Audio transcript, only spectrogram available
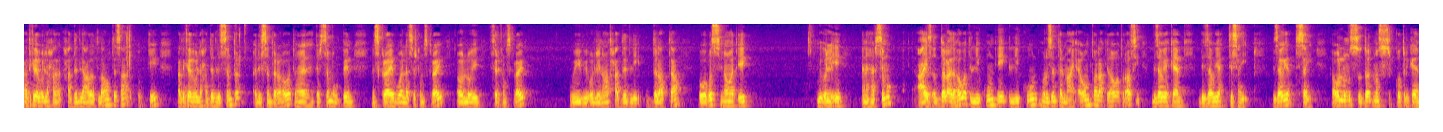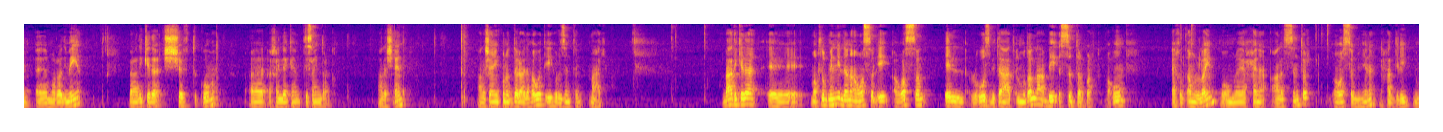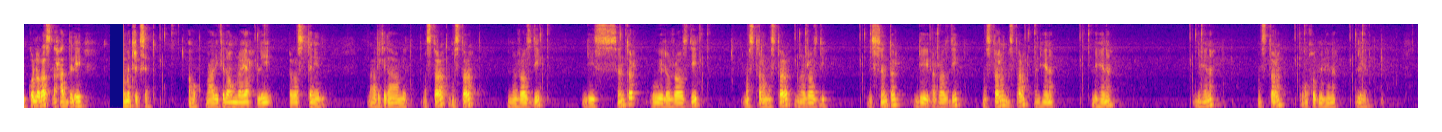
بعد كده بيقول لي حدد لي عدد أضلاعه تسعة أوكي. بعد كده بيقول لي حدد لي ال center. أدي ال center أهوت. هترسمه ب inscribe ولا circumscribe أقول له إيه؟ circumscribe وبيقول لي ان هو تحدد لي الضلع بتاعه. هو بص هنا هوت إيه؟ بيقول لي إيه؟ أنا هرسمه عايز الضلع دهوت اللي يكون إيه؟ اللي يكون horizontal معايا. أقوم طالع كده اهوت رأسي بزاوية كام؟ بزاوية 90 بزاوية 90 هقول له نص الض- نص القطر كام؟ آه، المرة دي 100 بعد كده shift comma آه، أخليها كام؟ 90 درجة. علشان علشان يكون الضلع دهوت إيه؟ horizontal معايا. بعد كده آه، مطلوب مني إن أنا أوصل إيه؟ أوصل الرؤوس بتاعة المضلع بال center برضه. أقوم آخد أمر line وأقوم رايح هنا على ال center واوصل من هنا لحد الايه من كل راس لحد الإيه؟ geometric center. أهو بعد كده أقوم رايح للراس التانية دي. بعد كده هعمل مسطرة مسطرة من الراس دي دي ال center وللراس دي مسطرة مسطرة من الراس دي لل center دي الراس دي مسطرة مسطرة من هنا. لهنا لهنا مسطرة واخد من هنا. لهنا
